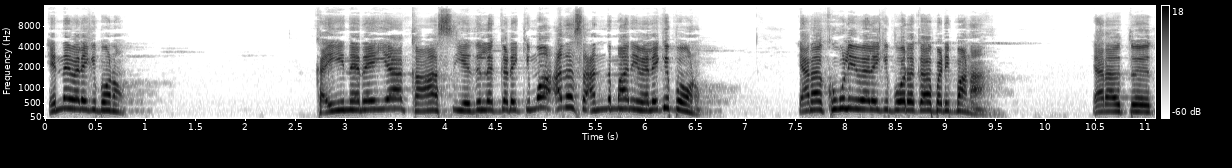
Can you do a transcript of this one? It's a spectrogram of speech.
என்ன வேலைக்கு போகணும்? கை நிறையா காசு எதில் கிடைக்குமோ அதை அந்த மாதிரி வேலைக்கு போகணும். யாராவது கூலி வேலைக்கு போகிறக்கா படிப்பானா? யாராவது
